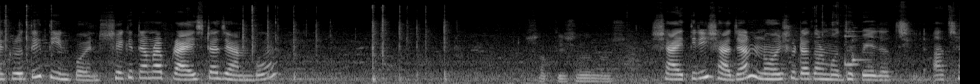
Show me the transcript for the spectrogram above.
একরতি তিন পয়েন্ট সেক্ষেত্রে আমরা প্রাইসটা জানব। সাঁত্রিশ হাজার নয়শো। টাকার মধ্যে পেয়ে যাচ্ছি। আচ্ছা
